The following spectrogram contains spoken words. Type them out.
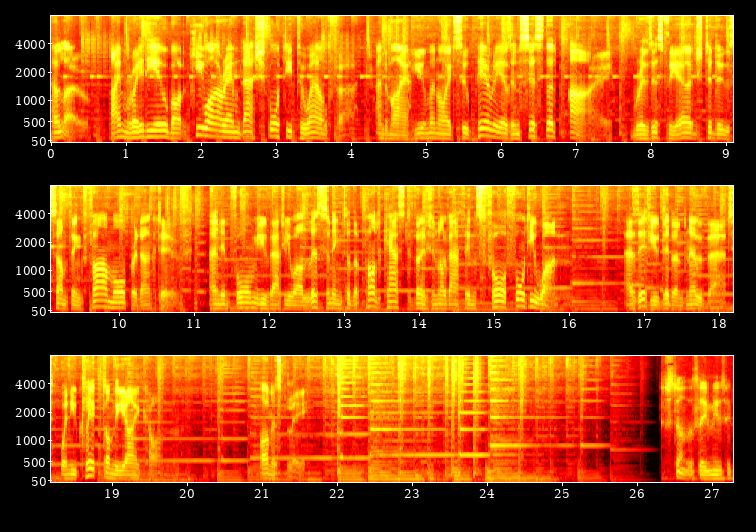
Hello, I'm Radiobot QRM-42 Alpha, and my humanoid superiors insist that I resist the urge to do something far more productive and inform you that you are listening to the podcast version of Athens 441. As if you didn't know that when you clicked on the icon. Honestly. Start the theme music.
